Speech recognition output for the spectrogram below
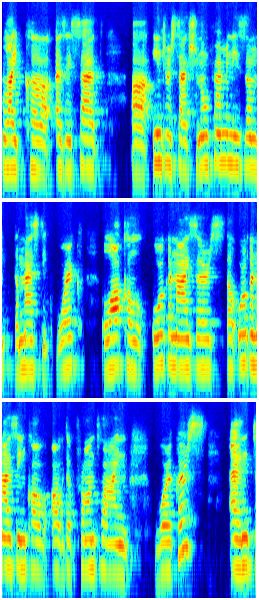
like, uh, as I said, uh, intersectional feminism, domestic work, local organizers, uh, organizing of, of the frontline workers, and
